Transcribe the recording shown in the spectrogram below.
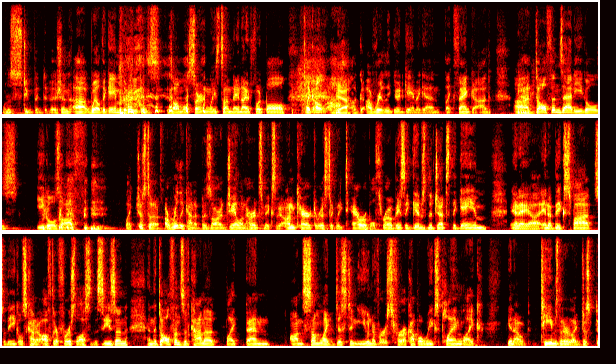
what a stupid division. Uh, well, the game of the week is, is almost certainly Sunday night football. Like, oh, oh yeah. a, a, really good game again. Like, thank God. Uh, yeah. Dolphins at Eagles. Eagles off like just a, a really kind of bizarre Jalen Hurts makes an uncharacteristically terrible throw, basically gives the Jets the game in a uh, in a big spot. So the Eagles kind of off their first loss of the season, and the Dolphins have kind of like been on some like distant universe for a couple weeks playing like you know teams that are like just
